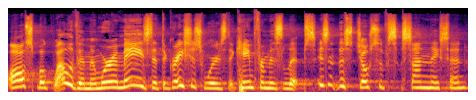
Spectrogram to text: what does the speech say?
All spoke well of him and were amazed at the gracious words that came from his lips. Isn't this Joseph's son? They said.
